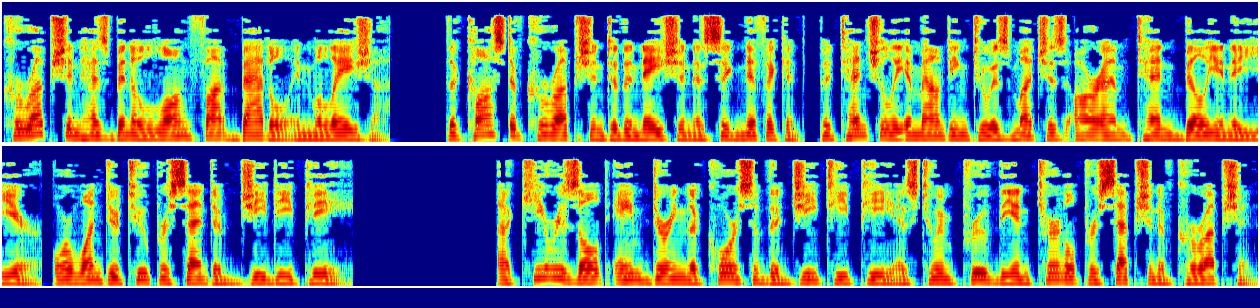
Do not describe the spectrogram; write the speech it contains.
Corruption has been a long-fought battle in Malaysia. The cost of corruption to the nation is significant, potentially amounting to as much as Rm 10 billion a year, or 1–2% of GDP. A key result aimed during the course of the GTP is to improve the internal perception of corruption.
